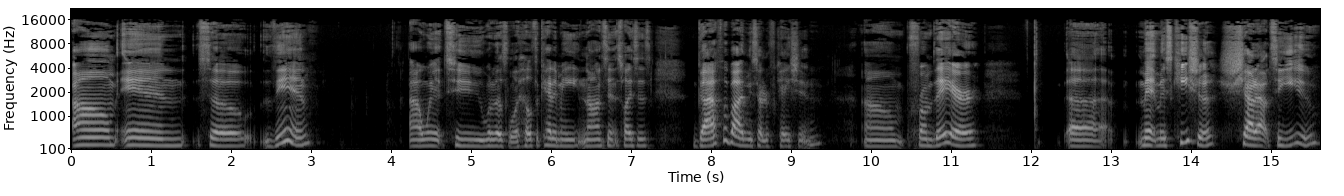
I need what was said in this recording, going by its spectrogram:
Um, and so then I went to one of those little health academy nonsense places, got a phlebotomy certification. Um, from there, uh, met Miss Keisha. Shout out to you.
